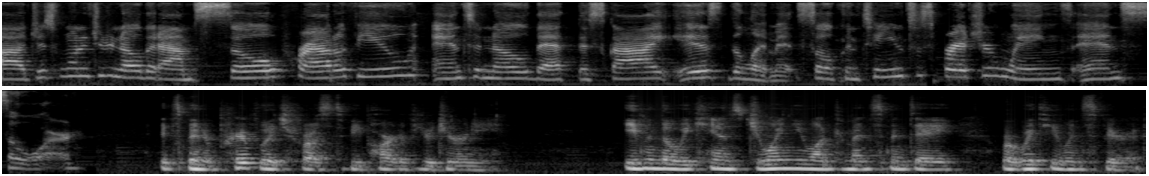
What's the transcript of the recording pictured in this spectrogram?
I just wanted you to know that I'm so proud of you and to know that the sky is the limit. So continue to spread your wings and soar. It's been a privilege for us to be part of your journey. Even though we can't join you on commencement day, we're with you in spirit.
